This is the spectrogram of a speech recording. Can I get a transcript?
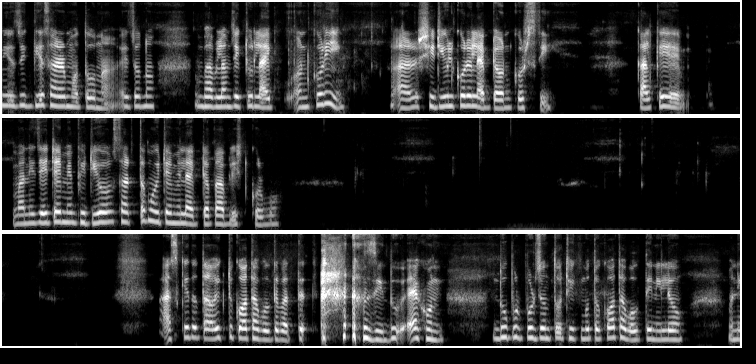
মিউজিক দিয়ে ছাড়ার মতো না। এই জন্য ভাবলাম যে একটু লাইভ অন করি। আর শিডিউল করে লাইভটা অন করছি। কালকে মানে যেই টাইমে ভিডিও ছাড়তাম ওই টাইমে লাইভটা পাবলিশ করব। আজকে তো তাও একটু কথা বলতে পারতেছি দু এখন দুপুর পর্যন্ত ঠিকমতো কথা বলতে নিলেও মানে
